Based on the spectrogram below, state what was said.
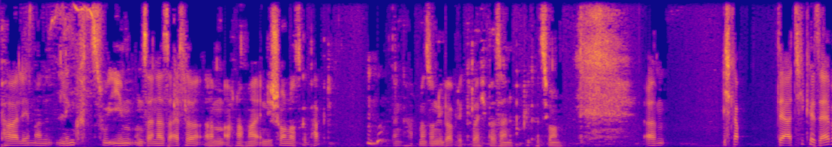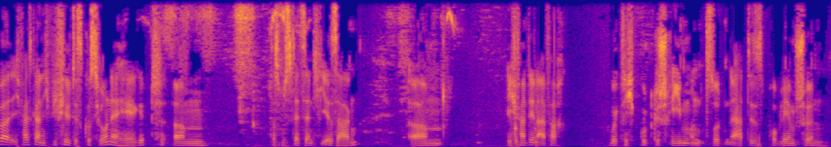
parallel mal einen Link zu ihm und seiner Seite ähm, auch nochmal in die Shownotes gepackt. Mhm. Dann hat man so einen Überblick gleich über seine Publikation. Ähm, ich glaube, der Artikel selber, ich weiß gar nicht, wie viel Diskussion er hier gibt. Ähm, das müsst letztendlich ihr sagen. Ähm, ich fand ihn einfach wirklich gut geschrieben und so, er hat dieses Problem schön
